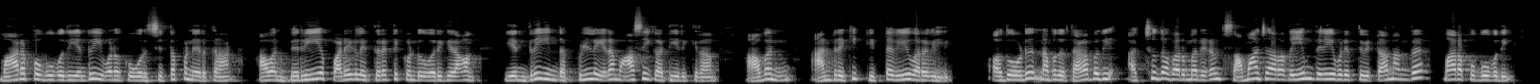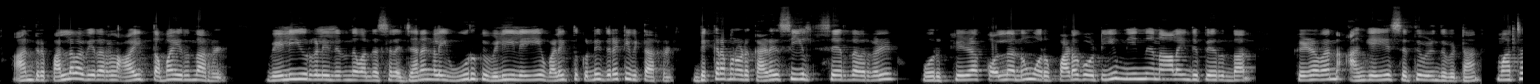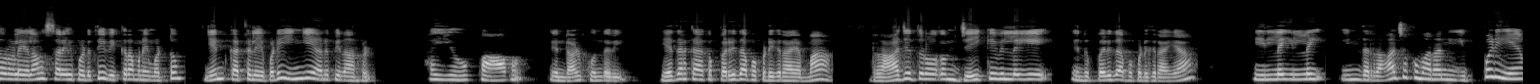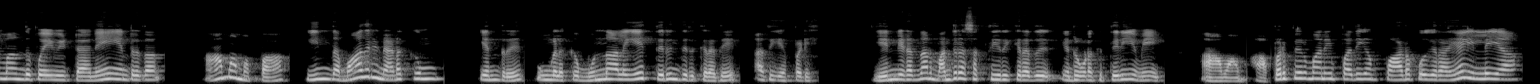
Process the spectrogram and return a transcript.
மாரப்ப பூபதி என்று இவனுக்கு ஒரு சித்தப்பன் இருக்கிறான். அவன் பெரிய படைகளை திரட்டி கொண்டு வருகிறான் என்று இந்த பிள்ளையிடம் ஆசை காட்டியிருக்கிறான். அவன் அன்றைக்கு கிட்டவே வரவில்லை. அதோடு நமது தளபதி அச்சுதவர்மரிடம் சமாச்சாரத்தையும் தெரியப்படுத்தி விட்டான் அந்த மாரப்ப பூபதி. அன்று பல்லவ வீரர்கள் ஆயத்தமாய் இருந்தார்கள். வெளியூர்களில் இருந்து வந்த சில ஜனங்களை ஊருக்கு வெளியிலேயே வளைத்து கொண்டு விரட்டி விட்டார்கள் விக்ரமனோட கடைசியில் சேர்ந்தவர்கள் ஒரு கிழ கொல்லனும் ஒரு படகோட்டியும் இன்னும் நாலைந்து பேரும் தான் கிழவன் அங்கேயே செத்து விழுந்து விட்டான். மற்றவர்களையெல்லாம் சிறைப்படுத்தி விக்ரமனை மட்டும் என் கட்டளைப்படி இங்கே அனுப்பினார்கள். ஐயோ பாவம் என்றாள் குந்தவி. எதற்காக பரிதாபப்படுகிறாயம்மா? ராஜ துரோகம் ஜெயிக்கவில்லையே என்று பரிதாபப்படுகிறாயா? இல்லை இல்லை இந்த ராஜகுமாரன் இப்படி ஏமாந்து போய்விட்டானே என்றுதான். ஆமாம் அப்பா இந்த மாதிரி நடக்கும் என்று உங்களுக்கு முன்னாலேயே தெரிந்திருக்கிறதே அது எப்படி? என்னிடம்தான் மந்திர சக்தி இருக்கிறது என்று உனக்கு தெரியுமே? ஆமாம் அப்பர் பெருமானை பதிகம் பாடப்போகிறாயா இல்லையா?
